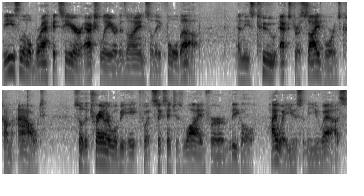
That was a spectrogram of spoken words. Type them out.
These little brackets here actually are designed so they fold up and these two extra sideboards come out so the trailer will be 8 foot 6 inches wide for legal highway use in the US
